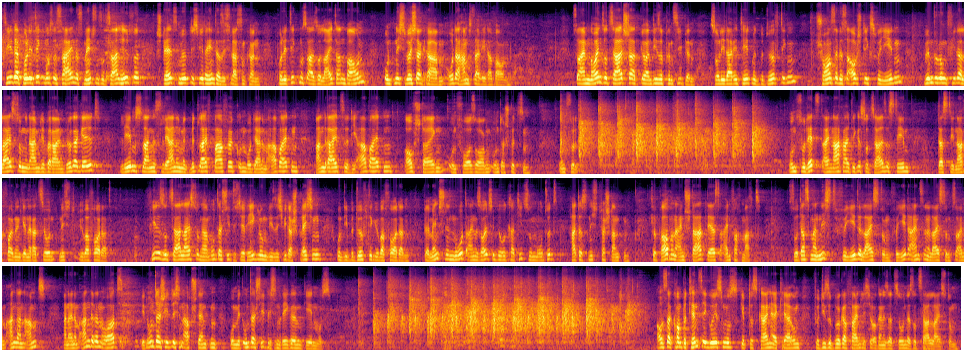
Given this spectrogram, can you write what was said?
Ziel der Politik muss es sein, dass Menschen Sozialhilfe schnellstmöglich wieder hinter sich lassen können. Politik muss also Leitern bauen und nicht Löcher graben oder Hamsterräder bauen. Zu einem neuen Sozialstaat gehören diese Prinzipien Solidarität mit Bedürftigen, Chance des Aufstiegs für jeden, Bündelung vieler Leistungen in einem liberalen Bürgergeld, lebenslanges Lernen mit Midlife BAföG und modernem Arbeiten, Anreize, die arbeiten, aufsteigen und Vorsorgen unterstützen und zuletzt ein nachhaltiges Sozialsystem, das die nachfolgenden Generationen nicht überfordert. Viele Sozialleistungen haben unterschiedliche Regelungen, die sich widersprechen und die Bedürftige überfordern. Wer Menschen in Not eine solche Bürokratie zumutet, hat es nicht verstanden. Wir brauchen einen Staat, der es einfach macht, sodass man nicht für jede Leistung, für jede einzelne Leistung zu einem anderen Amt an einem anderen Ort in unterschiedlichen Abständen und mit unterschiedlichen Regeln gehen muss. Außer Kompetenzegoismus gibt es keine Erklärung für diese bürgerfeindliche Organisation der Sozialleistungen.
